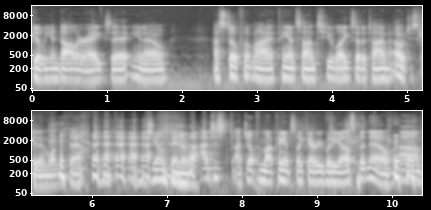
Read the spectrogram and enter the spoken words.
billion dollar exit, you know. I still put my pants on two legs at a time. Oh, just kidding, one down. Jump in them. I just I jump in my pants like everybody else, but no. Um,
